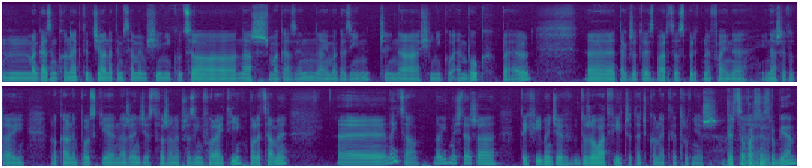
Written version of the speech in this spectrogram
mm, magazyn Connected działa na tym samym silniku co nasz magazyn, iMagazine, czyli na silniku mbook.pl. E, Także to jest bardzo sprytne, fajne i nasze tutaj lokalne polskie narzędzie stworzone przez Infor IT. Polecamy. E, No i co? No i myślę, że w tej chwili będzie dużo łatwiej czytać Connected również. Wiesz, co właśnie E, zrobiłem?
